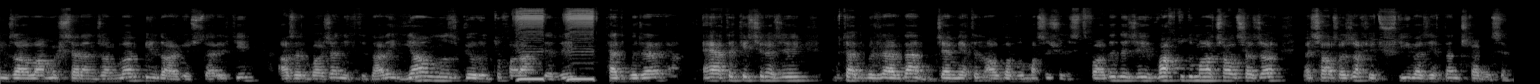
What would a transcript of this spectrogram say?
imzalanmış sərəncamlar bir daha göstərir ki, Azərbaycan iqtidarı yalnız görüntü xarakterli tədbirlər həyata keçirəcək, bu tədbirlərdən cəmiyyətin aldadılması üçün istifadə edəcək, vaxt tutmağa çalışacaq və çalışacaq ki, düşdüyü vəziyyətdən çıxa bilsin.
